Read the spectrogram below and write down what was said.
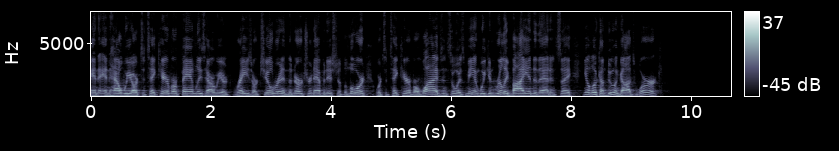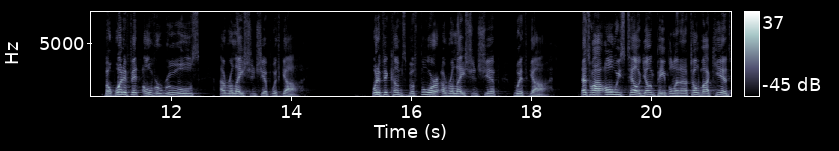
and, and how we are to take care of our families, how we are to raise our children in the nurture and admonition of the Lord. We're to take care of our wives. And so, as men, we can really buy into that and say, you know, look, I'm doing God's work. But what if it overrules a relationship with God? What if it comes before a relationship with God? That's why I always tell young people, and I've told my kids,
